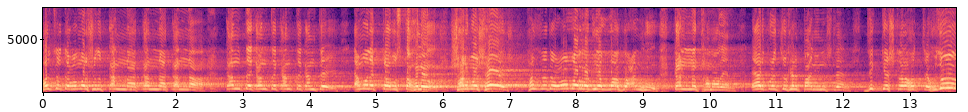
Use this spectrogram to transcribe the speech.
হজরত ওমর শুধু কান্না কান্না কান্না, কানতে কানতে কানতে কানতে এমন একটা অবস্থা হলো, সর্বশেষ হজরত ওমর রাজি আল্লাহ আনহু কান্না থামালেন, এরপরে চোখের পানি মুছলেন। জিজ্ঞেস করা হচ্ছে, হুজুর,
